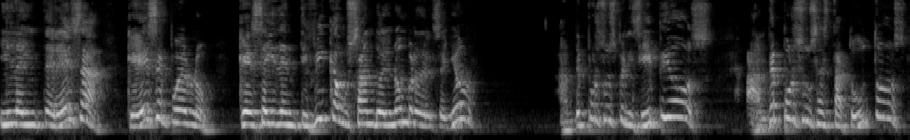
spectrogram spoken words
Y le interesa que ese pueblo que se identifica usando el nombre del Señor ande por sus principios, ande por sus estatutos,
